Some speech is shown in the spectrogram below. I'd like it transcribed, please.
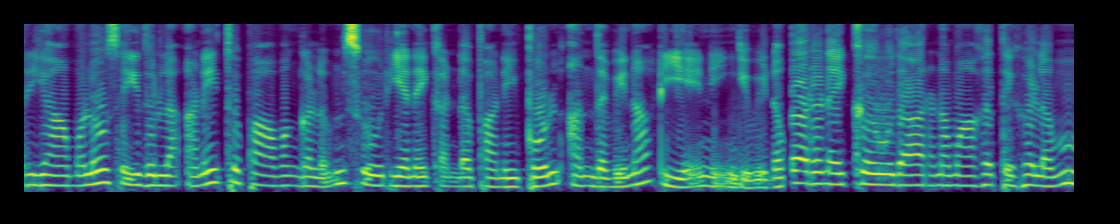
அறியாமலோ செய்துள்ள அனைத்து பாவங்களும் சூரியனை கண்ட பணி போல் அந்த வினாடியே நீங்கிவிடும். கருணைக்கு உதாரணமாக திகழும்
